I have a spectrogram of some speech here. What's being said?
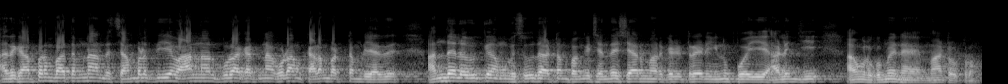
அதுக்கப்புறம் பார்த்தோம்னா அந்த சம்பளத்தையே வாழ்நாள் பூரா கட்டினா கூட அவங்க கடன் பட்ட முடியாது. அந்த அளவுக்கு அவங்க சூதாட்டம் பங்கு சந்தை ஷேர் மார்க்கெட் ட்ரேடிங்னு போய் அழிஞ்சு அவங்களுக்கு கொண்டு போய் நெ- மாட்ட விட்ரும்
